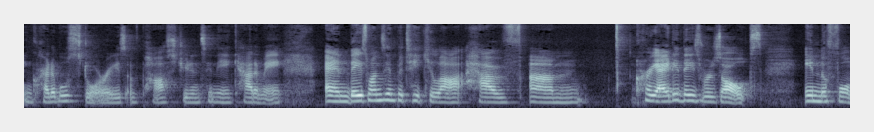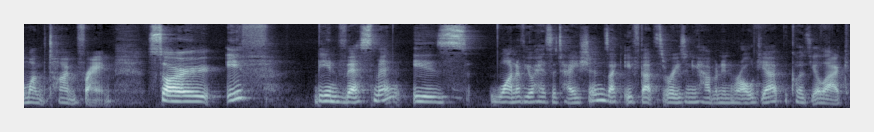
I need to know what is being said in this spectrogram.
incredible stories of past students in the academy, and these ones in particular have um, created these results in the four month time frame. So, if the investment is one of your hesitations, like if that's the reason you haven't enrolled yet, because you're like,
